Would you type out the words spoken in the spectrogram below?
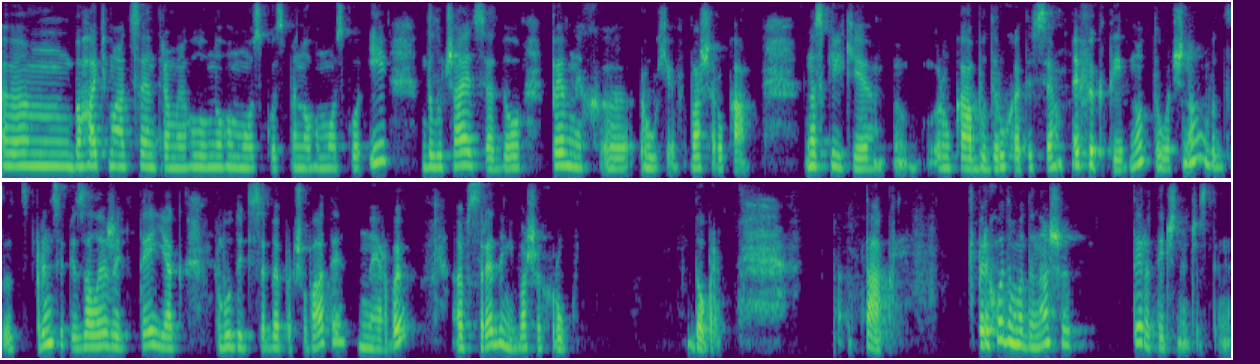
ем, багатьма центрами головного мозку, спинного мозку, і долучається до певних е, рухів ваша рука. Наскільки е, рука буде рухатися ефективно, точно, в принципі, залежить те, як будуть себе почувати нерви е, всередині ваших рук. Добре. Так, переходимо до нашої теоретичної частини.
